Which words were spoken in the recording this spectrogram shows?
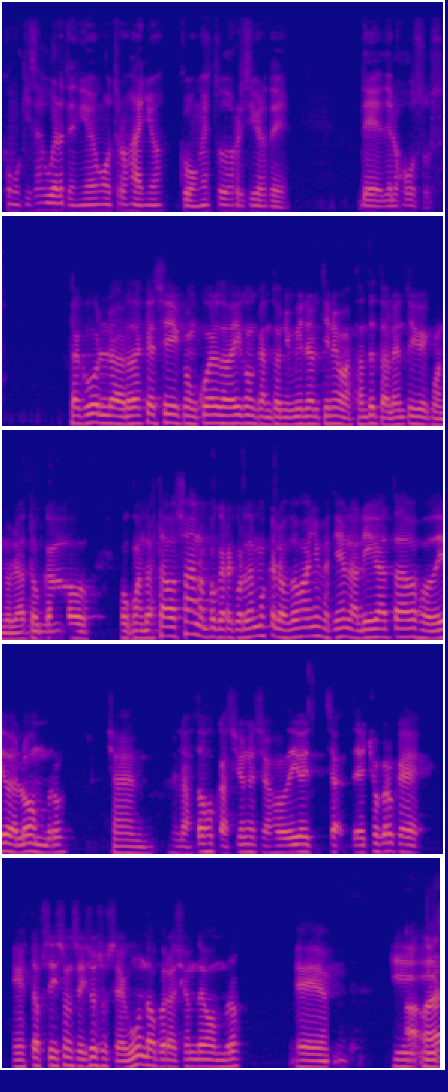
como quizás hubiera tenido en otros años con estos dos receivers de, los Osos. Está cool, la verdad es que sí, concuerdo ahí con que Anthony Miller tiene bastante talento y que cuando le ha tocado, o cuando ha estado sano, porque recordemos que los dos años que tiene la liga ha estado jodido el hombro, ya en, las dos ocasiones se ha jodido, y de hecho creo que en esta offseason se hizo su segunda operación de hombro, eh, y, ahora,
